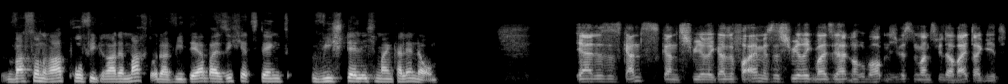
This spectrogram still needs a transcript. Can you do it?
was so ein Radprofi gerade macht oder wie der bei sich jetzt denkt, wie stelle ich meinen Kalender um? Ja, das ist ganz, ganz schwierig. Also vor allem ist es schwierig, weil sie halt noch überhaupt nicht wissen, wann es wieder weitergeht.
